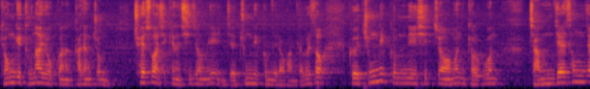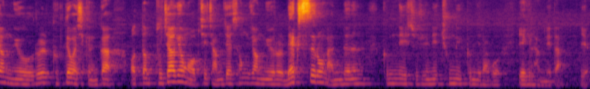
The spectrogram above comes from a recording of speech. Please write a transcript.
경기 둔화 효과는 가장 좀 최소화시키는 시점이 이제 중립금리라고 합니다. 그래서 그 중립금리 시점은 결국은 잠재 성장률을 극대화시키는 그러니까 어떤 부작용 없이 잠재 성장률을 맥스로 만드는 금리 수준이 중립금리라고 얘기를 합니다. 예.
